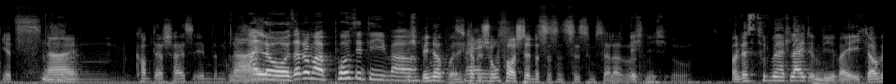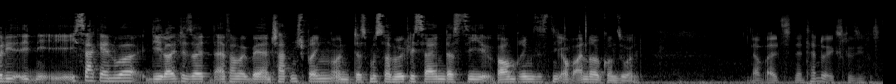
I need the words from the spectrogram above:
jetzt Nein. Ähm, kommt der Scheiß eben im Großen. Hallo, sei doch mal positiver. Ich bin doch. Also ich kann mir schon vorstellen, dass das ein System Seller wird. Ich nicht. So. Und das tut mir halt leid um die, weil ich glaube, die, ich sag ja nur, die Leute sollten einfach mal über ihren Schatten springen und das muss doch möglich sein, dass die, warum bringen sie es nicht auf andere Konsolen? Ja, weil es Nintendo-exklusiv ist.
